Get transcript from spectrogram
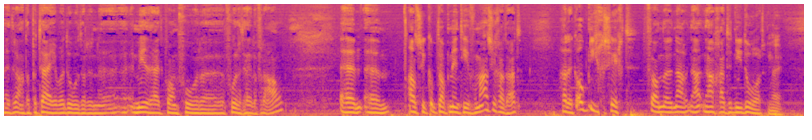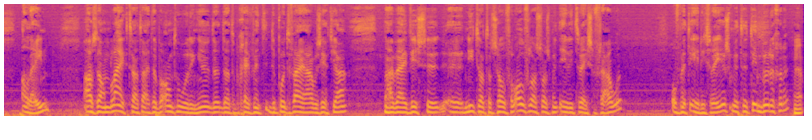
met een aantal partijen, waardoor er een, eh, een meerderheid kwam voor, voor het hele verhaal. En uh, als ik op dat moment die informatie gehad had, had ik ook niet gezegd van uh, nou, nou, nou gaat het niet door. Nee. Alleen, als dan blijkt dat uit de beantwoordingen, dat, dat op een gegeven moment de portefeuillehouder zegt ja, maar wij wisten niet dat er zoveel overlast was met Eritrese vrouwen. Of met Eritreërs, met het inburgeren. Ja.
